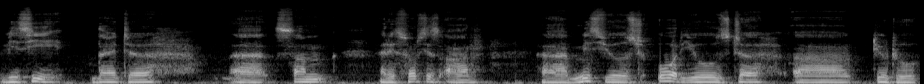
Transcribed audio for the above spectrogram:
we see that some resources are misused, overused due to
